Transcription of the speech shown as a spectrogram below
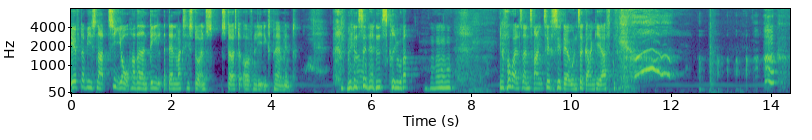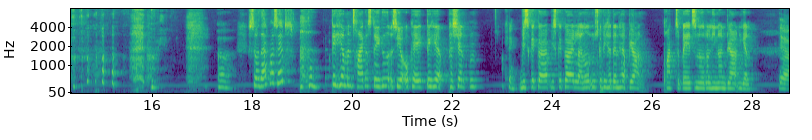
efter vi i snart 10 år har været en del af Danmarks historiens største offentlige eksperiment. Mens en anden skriver, jeg får altså en trang til at se der undergang i aften. So that was it. Det her, man trækker stikket og siger, okay, det her patienten, Okay. vi skal gøre, vi skal gøre et eller andet. Nu skal vi have den her bjørn bragt tilbage til noget, der ligner en bjørn igen. Ja,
